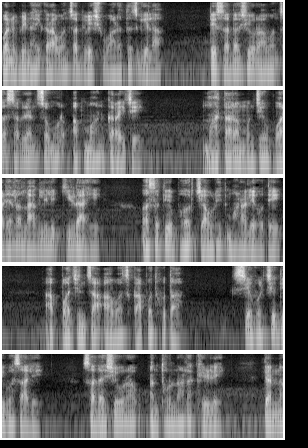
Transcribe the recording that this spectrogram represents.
पण विनायकरावांचा द्वेष वाढतच गेला. ते सदाशिवरावांचा सगळ्यांसमोर अपमान करायचे. म्हातारा म्हणजे वाड्याला लागलेली कीड आहे असं ते भर चावडीत म्हणाले होते. आप्पाजींचा आवाज कापत होता. शेवटचे दिवस आले. सदाशिवराव अंथुरणाला खिळले. त्यांना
